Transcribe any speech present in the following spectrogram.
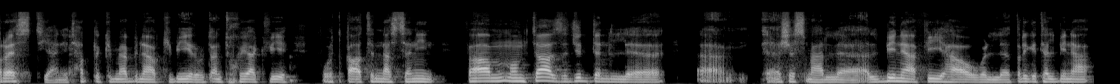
ريست يعني تحط لك مبنى كبير وأنت اخوياك فيه وتقاتل ناس ثانيين فممتازه جدا شو اسمها ال- البناء فيها وطريقه البناء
